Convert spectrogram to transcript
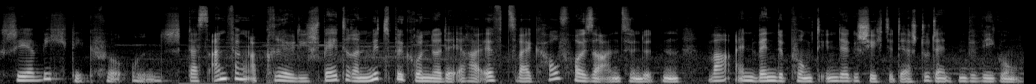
sehr wichtig für uns. Dass Anfang April die späteren Mitbegründer der RAF zwei Kaufhäuser anzündeten, war ein Wendepunkt in der Geschichte der Studentenbewegung.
